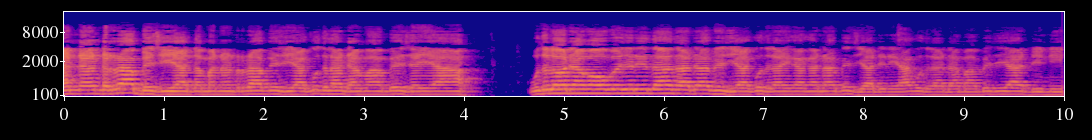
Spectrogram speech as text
အနန္တရပစ္စယသမနန္တရပစ္စယကုသလဓမ္မပစ္စယကုသလောဓမ္မဥပ္ပစ္စရိသာသာတပစ္စယကုသလဧကကနာပစ္စယတိနိယကုသလဓမ္မပစ္စယတိနိ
